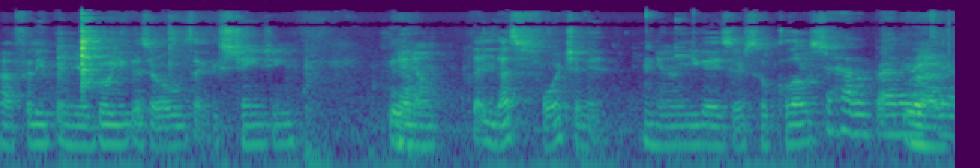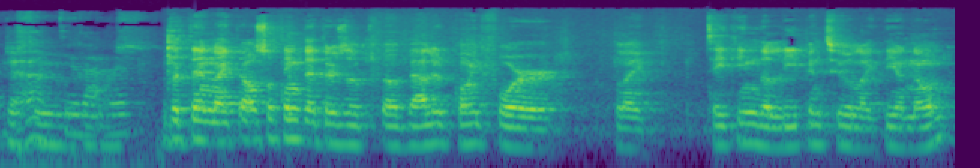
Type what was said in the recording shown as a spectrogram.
uh, Felipe and your bro. You guys are always like exchanging. Yeah. You know, that, that's fortunate. You know, you guys are so close. To have a brother Right, to just Yeah. to do that with. But then I also think that there's a, a valid point for like taking the leap into like the unknown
